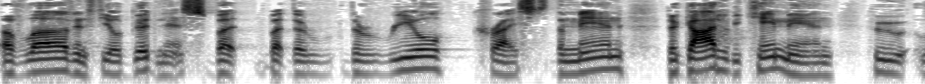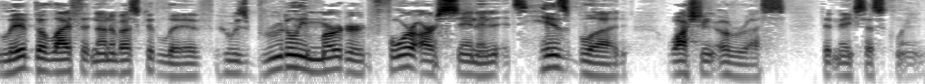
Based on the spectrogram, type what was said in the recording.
of love and feel goodness, but, but the, the real Christ, the man, the God who became man, who lived the life that none of us could live, who was brutally murdered for our sin, and it's his blood washing over us that makes us clean.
